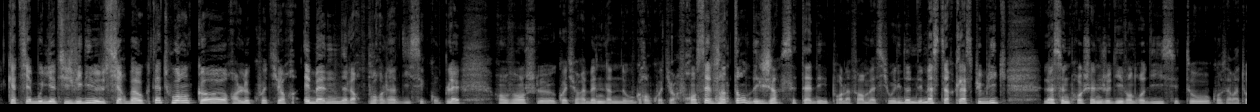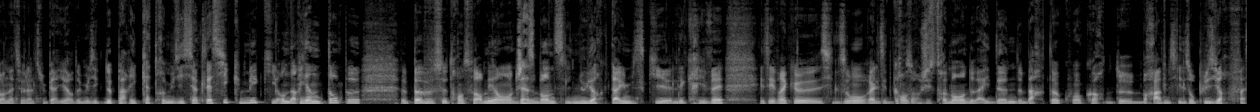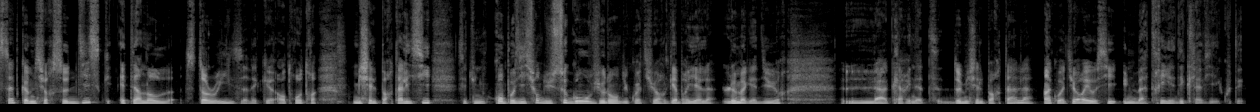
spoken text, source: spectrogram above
Katia Bouliatichvili, le Sirba Octet ou encore le Quatuor Eben. Alors pour lundi, c'est complet. En revanche, le Quatuor Eben, l'un de nos grands quatuors français, 20 ans déjà cette année pour la formation. Il donne des masterclass publiques la semaine prochaine, jeudi et vendredi. C'est au Conservatoire national supérieur de musique de Paris. Quatre musiciens classiques, mais qui en a rien de temps peuvent se transformer en jazz band. C'est le New York Times qui l'écrivait. Et c'est vrai que s'ils ont réalisé de grands enregistrements de Haydn, de Bartok ou encore de Ils ont plusieurs facettes, comme sur ce disque Eternal Stories, avec euh, entre autres Michel Portal. Ici, c'est une composition du second violon du quatuor, Gabriel Le Magadur. La clarinette de Michel Portal, un quatuor et aussi une batterie et des claviers. Écoutez.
